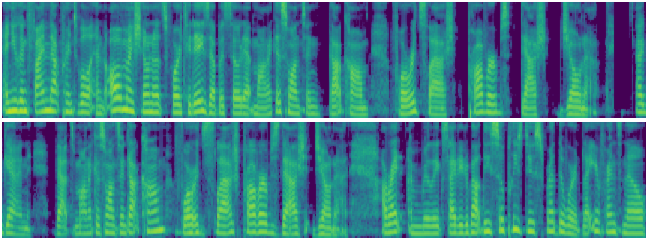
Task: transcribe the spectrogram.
And you can find that printable and all of my show notes for today's episode at monicaswanson.com forward slash proverbs Jonah. Again, that's monicaswanson.com forward slash proverbs dash Jonah. All right, I'm really excited about these. So please do spread the word. Let your friends know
